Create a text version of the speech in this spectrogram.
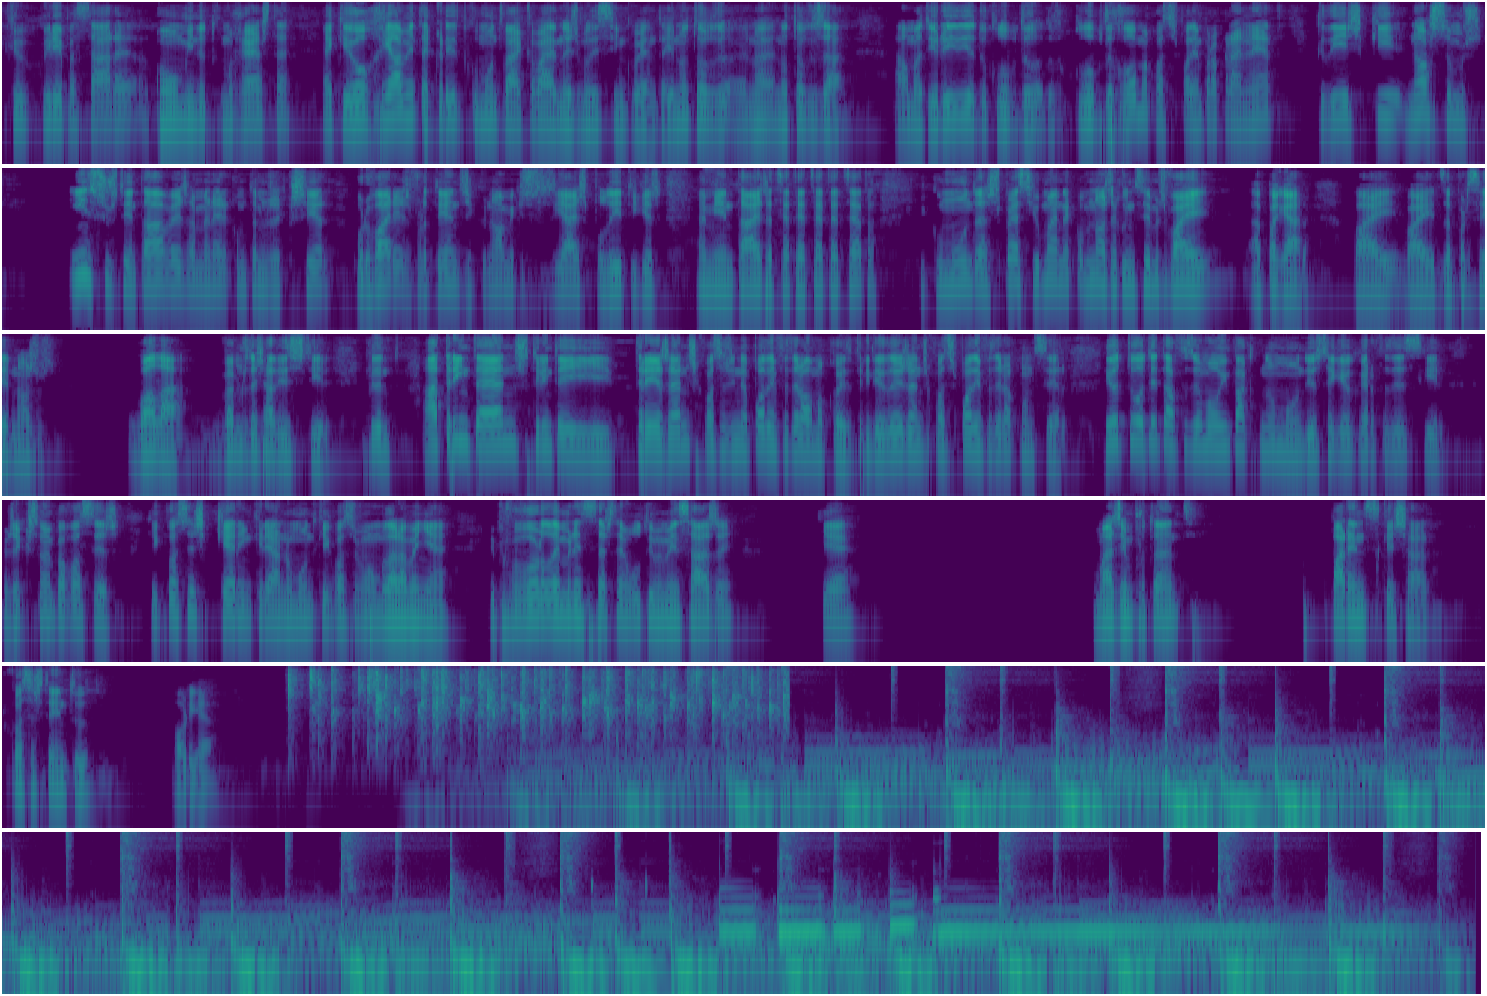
que eu queria passar com um minuto que me resta é que eu realmente acredito que o mundo vai acabar em 2050. E não estou, não estou a gozar. Há uma teoria do Clube de, do Clube de Roma, que vocês podem procurar na net, que diz que nós somos insustentáveis a maneira como estamos a crescer por várias vertentes económicas, sociais, políticas, ambientais, etc, etc, etc. E que o mundo, a espécie humana como nós a conhecemos, vai apagar, vai, vai desaparecer. Nós Vá lá, vamos deixar de existir. Portanto, há 30 anos, 33 anos que vocês ainda podem fazer alguma coisa, 32 anos que vocês podem fazer acontecer. Eu estou a tentar fazer o meu impacto no mundo eu sei o que eu quero fazer a seguir. Mas a questão é para vocês. O que é que vocês querem criar no mundo? O que é que vocês vão mudar amanhã? E por favor, lembrem-se desta última mensagem, que é o mais importante: parem de se queixar, porque vocês têm tudo. Obrigado.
